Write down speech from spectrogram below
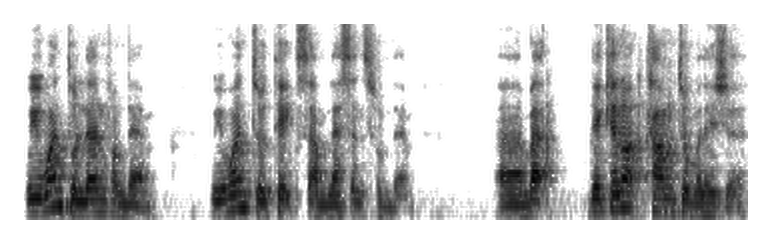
We want to learn from them. We want to take some lessons from them. Uh, but they cannot come to Malaysia.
